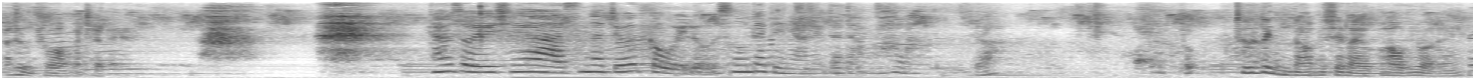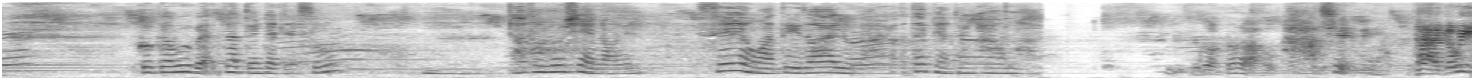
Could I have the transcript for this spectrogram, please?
အဲ့လိုပြောရမှာထက်တယ် ဒါဆိုရင်ရှင်ကစနကြိုးကိုဝေလို့ဆုံးသက်ပညာနဲ့တက်တာမဟုတ်လားညာသူတင်နာမရှင်းလိုက်ဘူးဘာလို့ပြောရလဲကိုကဝိပဲအသက်သွင်းတတ်တယ်ဆိုอืมဒါဆိုလို့ရှိရင်တော့လေဆေးရုံကတည်သွားရလို့လားအသက်ပြန်သွင်းခိုင်းအောင်ပါကျွန်တော်ပြောတာဟုတ်ဟာချစ်လေဟာကဝီ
